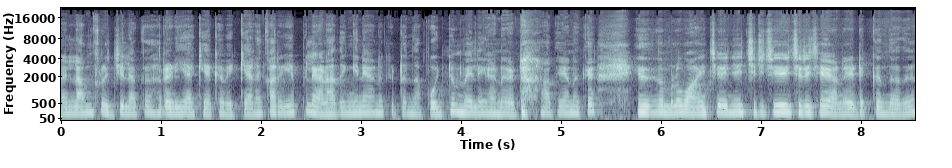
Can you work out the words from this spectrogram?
എല്ലാം ഫ്രിഡ്ജിലൊക്കെ റെഡിയാക്കിയൊക്കെ വെക്കുകയാണ്. കറിവേപ്പിലയാണ് അതിങ്ങനെയാണ് കിട്ടുന്നത്. പൊന്നും വിലയാണ് കേട്ടോ. അത് കണക്ക് ഇത് നമ്മൾ വാങ്ങിച്ചു കഴിഞ്ഞാൽ ചിരിച്ച് ചിരിച്ചാണ് എടുക്കുന്നത്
